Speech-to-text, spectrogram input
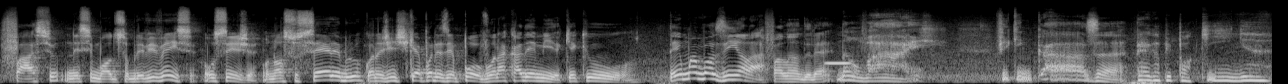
fácil nesse modo sobrevivência. Ou seja, o nosso cérebro, quando a gente quer, por exemplo, pô, vou na academia, o que que o tem uma vozinha lá falando, né? Não vai Fica em casa, pega a pipoquinha,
